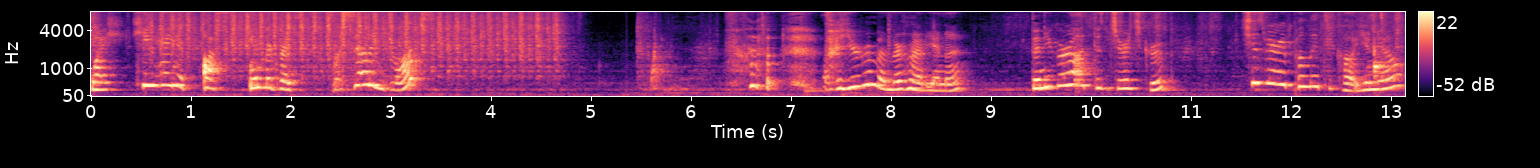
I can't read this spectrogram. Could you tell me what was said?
while he hated us immigrants for selling drugs? Do you remember Mariana? The new girl at the church group? She's very political, you know?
